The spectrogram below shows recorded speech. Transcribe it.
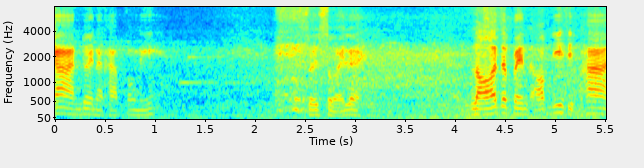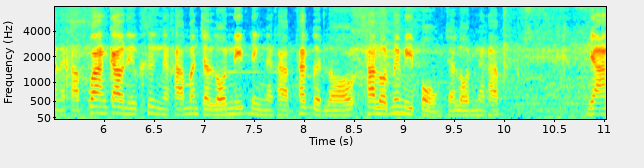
ก้านด้วยนะครับ ตรงนี้ สวยๆเลย ล้อจะเป็นออฟ 25 นะครับ กว้าง 9 นิ้วครึ่งนะครับ มันจะล้นนิดนึงนะครับ ถ้าเกิดล้อ ถ้ารถไม่มีโป่งจะล้นนะครับ ยาง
